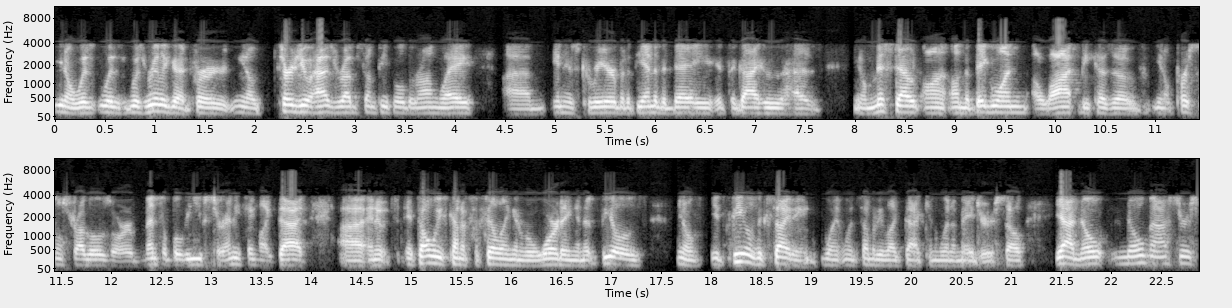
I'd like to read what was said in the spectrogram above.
you know, was was was really good. For you know, Sergio has rubbed some people the wrong way um, in his career, but at the end of the day, it's a guy who has you know missed out on on the big one a lot because of you know personal struggles or mental beliefs or anything like that. Uh, and it's it's always kind of fulfilling and rewarding, and it feels you know it feels exciting when when somebody like that can win a major. So yeah, no no Masters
